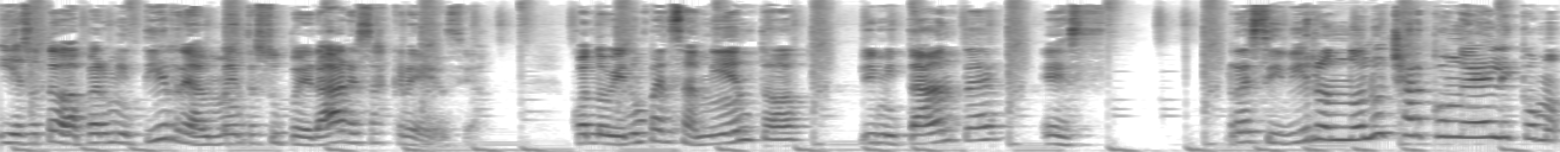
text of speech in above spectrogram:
y eso te va a permitir realmente superar esas creencias. Cuando viene un pensamiento limitante, es recibirlo, no luchar con él y como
